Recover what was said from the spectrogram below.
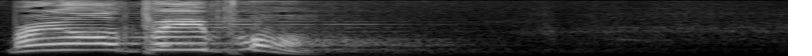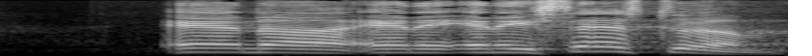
Bring all the people. And, uh, and, and he says to him,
